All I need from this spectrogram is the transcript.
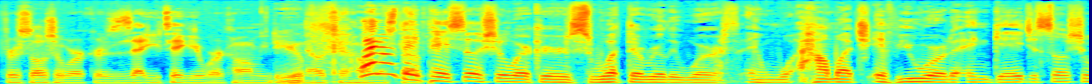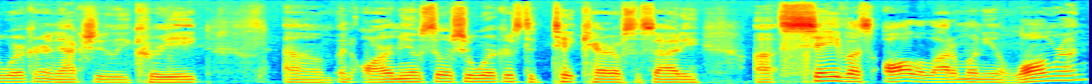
for social workers is that you take your work home, you do your notes at home. Why don't they pay social workers what they're really worth and wh- how much, if you were to engage a social worker and actually create um, an army of social workers to take care of society, uh, save us all a lot of money in the long run?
